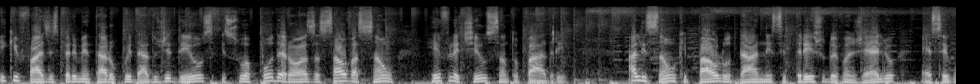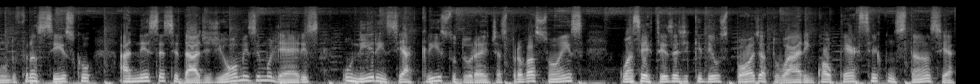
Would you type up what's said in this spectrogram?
e que faz experimentar o cuidado de Deus e sua poderosa salvação, refletiu o Santo Padre. A lição que Paulo dá nesse trecho do Evangelho é, segundo Francisco, a necessidade de homens e mulheres unirem-se a Cristo durante as provações, com a certeza de que Deus pode atuar em qualquer circunstância,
